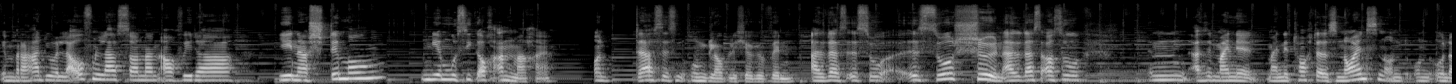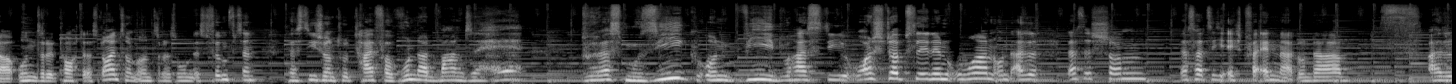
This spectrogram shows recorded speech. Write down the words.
im Radio laufen lasse, sondern auch wieder je nach Stimmung mir Musik auch anmache. Und das ist ein unglaublicher Gewinn. Also das ist so, ist so schön. Also das auch so, ähm, also meine, meine Tochter ist 19 und, und, oder unsere Tochter ist 19 und unser Sohn ist 15, dass die schon total verwundert waren, so, hä, du hörst Musik und wie, du hast die Ohrstöpsel in den Ohren und also das ist schon, das hat sich echt verändert und da, also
